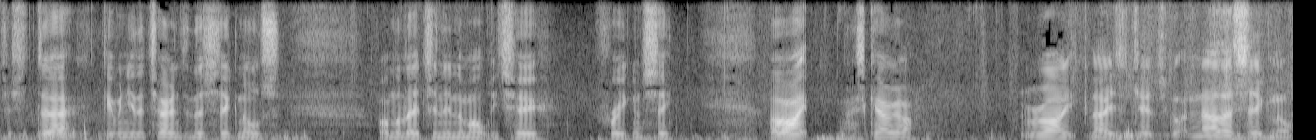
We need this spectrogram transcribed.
just uh, giving you the tones and the signals on the legend in the multi-2 frequency. All right, let's carry on. Right, ladies and gents, we've got another signal.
